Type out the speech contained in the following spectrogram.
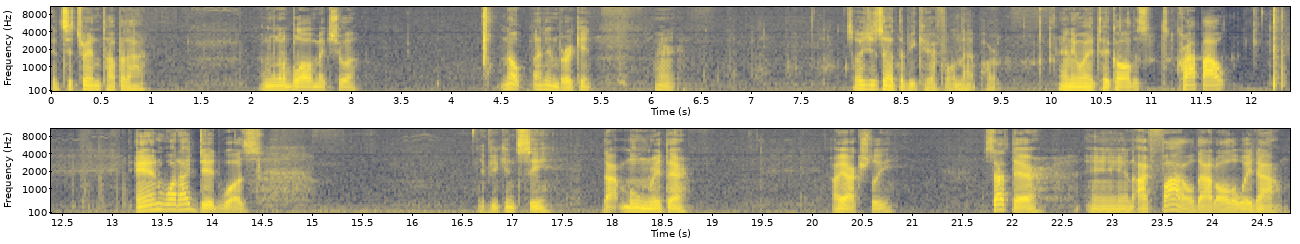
It sits right on top of that. I'm gonna blow it, make sure. Nope, I didn't break it. Alright. So I just have to be careful in that part. Anyway, take all this crap out. And what I did was, if you can see that moon right there I actually sat there and I filed that all the way down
